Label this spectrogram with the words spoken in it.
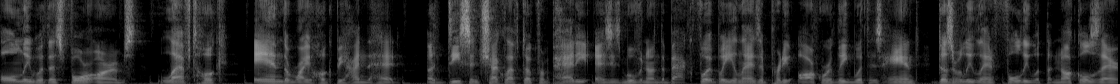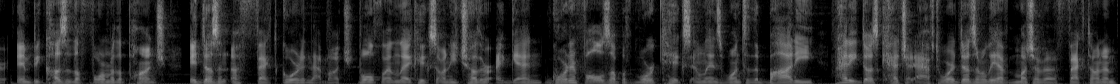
only with his forearms, left hook, and the right hook behind the head a decent check left hook from Paddy as he's moving on the back foot, but he lands it pretty awkwardly with his hand. Doesn't really land fully with the knuckles there, and because of the form of the punch, it doesn't affect Gordon that much. Both land leg kicks on each other again. Gordon follows up with more kicks and lands one to the body. Paddy does catch it afterward, doesn't really have much of an effect on him,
